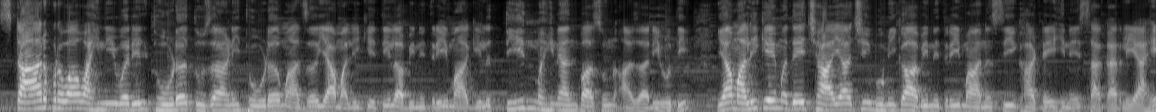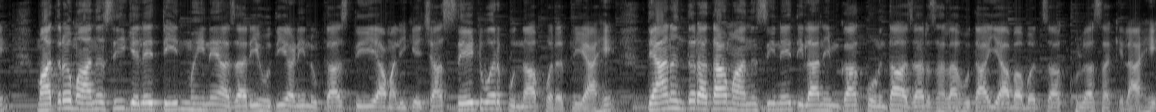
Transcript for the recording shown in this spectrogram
स्टार प्रवाह वाहिनीवरील थोडं तुझं आणि थोडं माझं या मालिकेतील अभिनेत्री मागील तीन महिन्यांपासून आजारी होती. या मालिकेमध्ये छायाची भूमिका अभिनेत्री मानसी घाटे हिने साकारली आहे. मात्र मानसी गेले तीन महिने आजारी होती आणि नुकताच ती या मालिकेच्या सेटवर पुन्हा परतली आहे. त्यानंतर आता मानसीने तिला नेमका कोणता आजार झाला होता याबाबतचा खुलासा केला आहे.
